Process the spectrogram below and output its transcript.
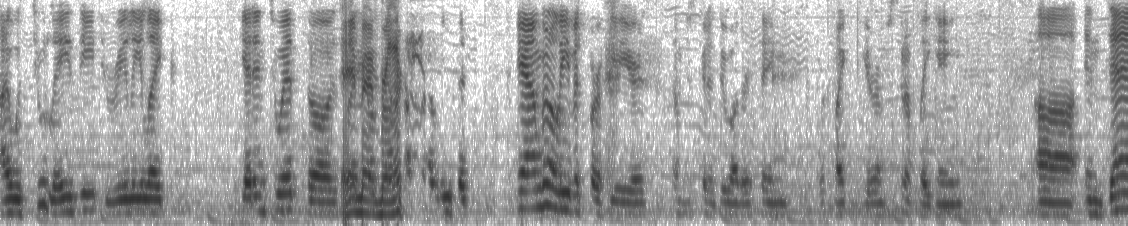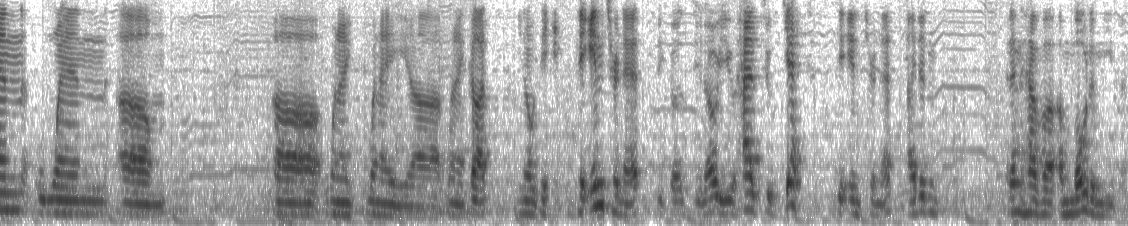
I was too lazy to really like get into it. So I was Amen, like, brother. I'm yeah, I'm gonna leave it for a few years. I'm just gonna do other things with my computer. I'm just gonna play games. and then when um, uh, when I when I uh, when I got you know the the internet because you know you had to get the internet. I didn't I didn't have a, a modem even.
